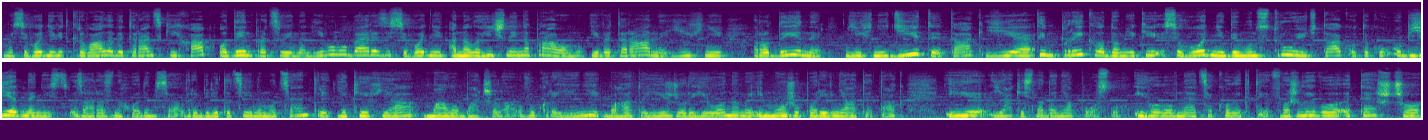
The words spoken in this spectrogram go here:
Ми сьогодні відкривали ветеранський хаб. Один працює на лівому березі, сьогодні аналогічний на правому. І ветерани, їхні родини, їхні діти, так є тим прикладом, які сьогодні демонструють так отаку об'єднаність. Зараз знаходимося в реабілітаційному центрі, яких я мало бачила в Україні. Багато їжджу регіонами і можу порівняти так і якість надання послуг. І головне це колектив. Важливо те, що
